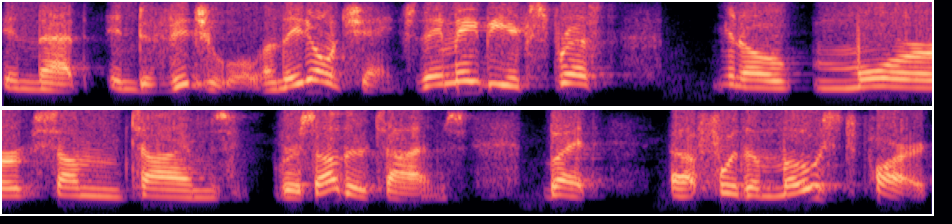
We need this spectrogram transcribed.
in that individual, and they don't change. They may be expressed, you know, more sometimes versus other times, but uh, for the most part,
